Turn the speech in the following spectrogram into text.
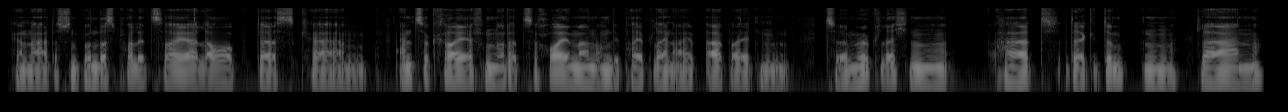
kanadischen Bundespolizei erlaubt, das Camp anzugreifen oder zu räumen, um die Pipeline-Arbeiten zu ermöglichen, hat der gedimmten Plan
